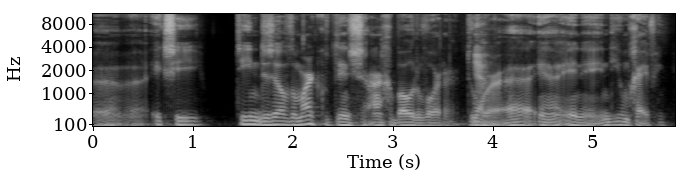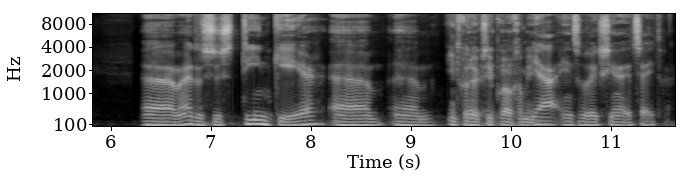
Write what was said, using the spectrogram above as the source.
uh, ik zie tien dezelfde marktcredentials aangeboden worden door, ja. in, in die omgeving. Um, hè, dus dus tien keer. Um, um, Introductieprogrammering. ja, introductie, et cetera.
